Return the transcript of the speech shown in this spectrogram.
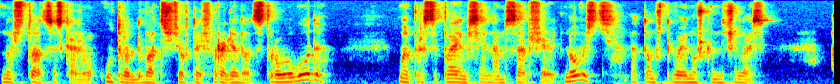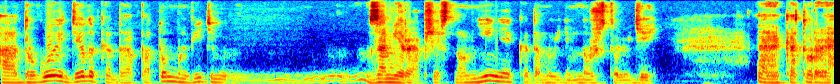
ну, ситуация, скажем, утро 24 февраля 2022 года, мы просыпаемся, нам сообщают новость о том, что войнушка началась. А другое дело, когда потом мы видим замеры общественного мнения, когда мы видим множество людей, э, которые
